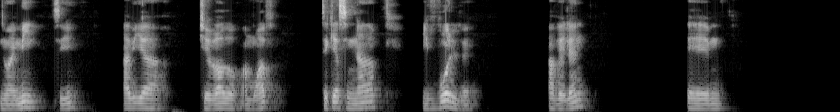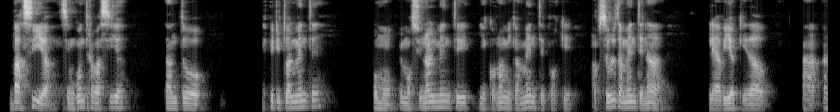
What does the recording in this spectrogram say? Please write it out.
Noemí, ¿sí? Había llevado a Moab, se queda sin nada y vuelve a Belén em, vacía, se encuentra vacía tanto espiritualmente como emocionalmente y económicamente, porque absolutamente nada le había quedado a, a.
